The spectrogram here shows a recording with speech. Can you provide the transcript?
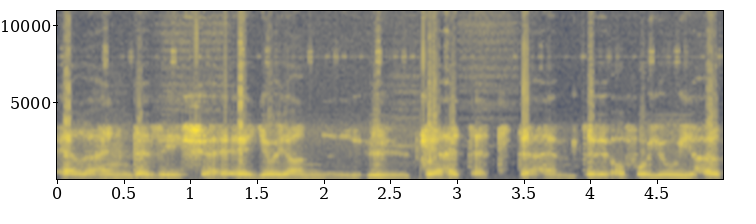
elrendezése, egy olyan kehetet teremt a folyóirat,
